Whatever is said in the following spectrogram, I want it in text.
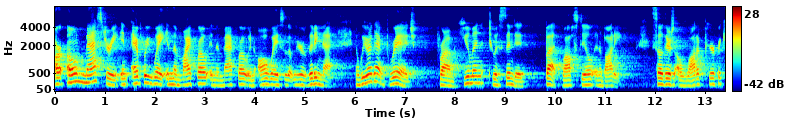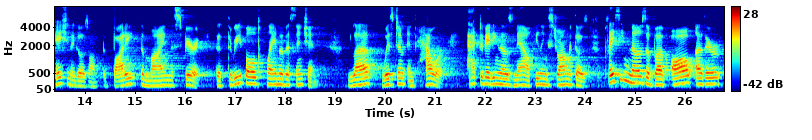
our own mastery in every way, in the micro, in the macro, in all ways, so that we are living that. And we are that bridge from human to ascended, but while still in a body. So there's a lot of purification that goes on the body, the mind, the spirit, the threefold flame of ascension love, wisdom, and power. Activating those now, feeling strong with those, placing those above all other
